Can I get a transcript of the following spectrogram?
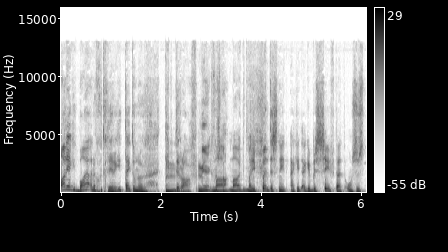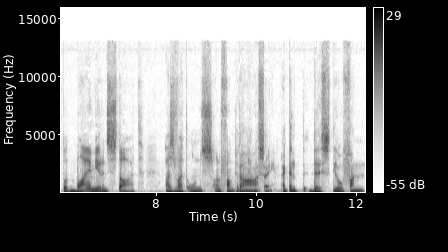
Annie, ek het baie ander goed geleer. Ek het tyd om nou diep te raak. vriend. Nee, ek maar, verstaan. maar maar die punt is net ek het ek het besef dat ons is tot baie meer in staat as wat ons aanvanklik Daar gedink sê. Ek dink dis deel van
